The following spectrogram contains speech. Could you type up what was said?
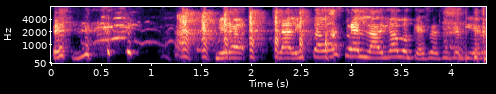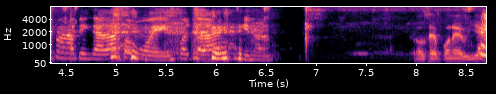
Mira, la lista va a ser larga porque ese sí que tiene fanaticada como él, por toda la esquina. No se pone viejo.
